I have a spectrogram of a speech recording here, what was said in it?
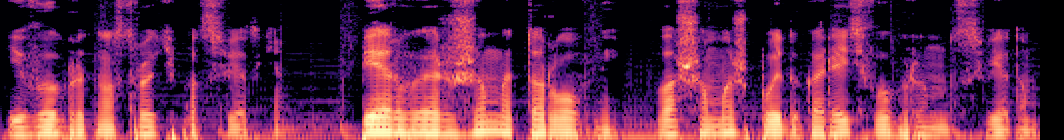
и выбрать настройки подсветки. Первый режим это ровный, ваша мышь будет гореть выбранным цветом.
